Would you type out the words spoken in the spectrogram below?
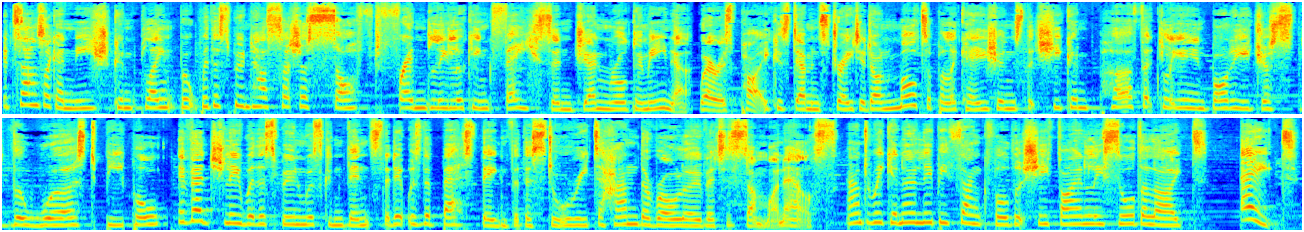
It sounds like a niche complaint, but Witherspoon has such a soft, friendly looking face and general demeanour, whereas Pike has demonstrated on multiple occasions that she can perfectly embody just the worst people. Eventually, Witherspoon was convinced that it was the best thing for the story to hand the role over to someone else, and we can only be thankful that she finally saw the light. 8.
